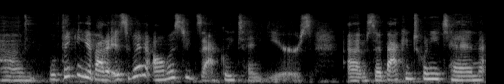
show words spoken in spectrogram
Um, well, thinking about it, it's been almost exactly 10 years. Um, so back in 2010,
